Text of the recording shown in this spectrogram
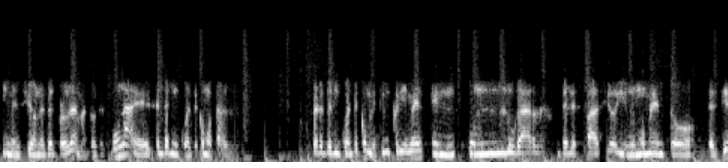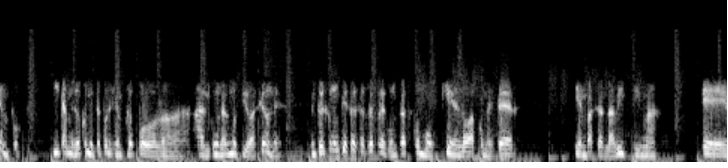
dimensiones del problema. Entonces, una es el delincuente como tal. Pero el delincuente comete un crimen en un lugar del espacio y en un momento del tiempo. Y también lo comete, por ejemplo, por ah, algunas motivaciones. Entonces uno empieza a hacerse preguntas como quién lo va a cometer, quién va a ser la víctima, eh,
